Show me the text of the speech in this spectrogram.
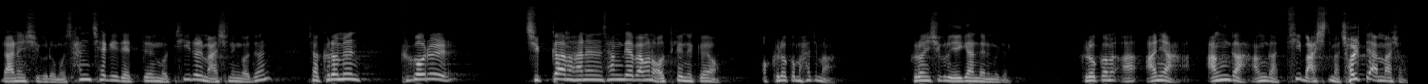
라는 식으로 뭐 산책이 됐든 뭐 티를 마시는 거든 자 그러면 그거를 직감하는 상대방은 어떻게 느껴요? 어 그럴 거면 하지 마 그런 식으로 얘기한다는 거죠. 그럴 거면 아, 아니야 안 가 안 가 티 마시지 마 절대 안 마셔 어,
